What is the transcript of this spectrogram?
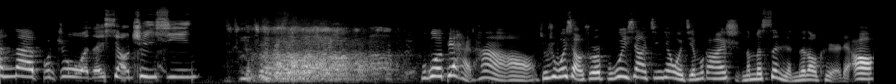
按耐不住我的小春心。不过别害怕啊，就是我小说不会像今天我节目刚开始那么瘆人的唠嗑的啊。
